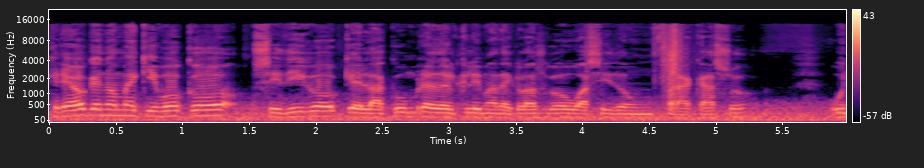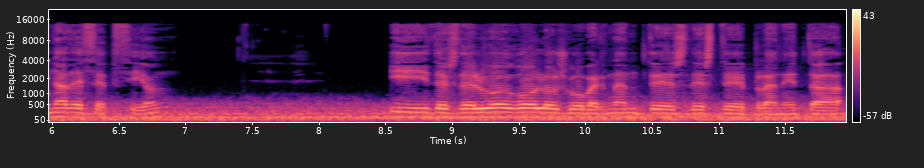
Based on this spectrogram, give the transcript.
Creo que no me equivoco si digo que la cumbre del clima de Glasgow ha sido un fracaso, una decepción, y desde luego los gobernantes de este planeta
